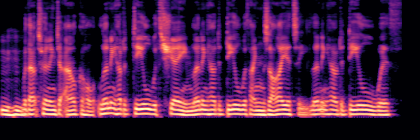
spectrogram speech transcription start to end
hmm without turning to alcohol, learning how to deal with shame, learning how to deal with anxiety, learning how to deal with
